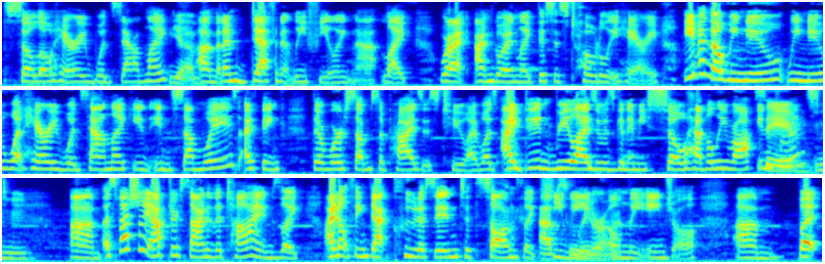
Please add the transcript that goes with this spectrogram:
solo Harry would sound like. Yeah. Um, and I'm definitely feeling that, like where I, I'm going like this is totally Harry. Even though we knew we knew what Harry would sound like in in some ways, I think there were some surprises too. I was I didn't realize it was going to be so heavily rock Same. influenced. Mhm. Um, especially after Sign of the Times, like I don't think that clued us into songs like Absolutely Kiwi or not. Only Angel. Um, but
